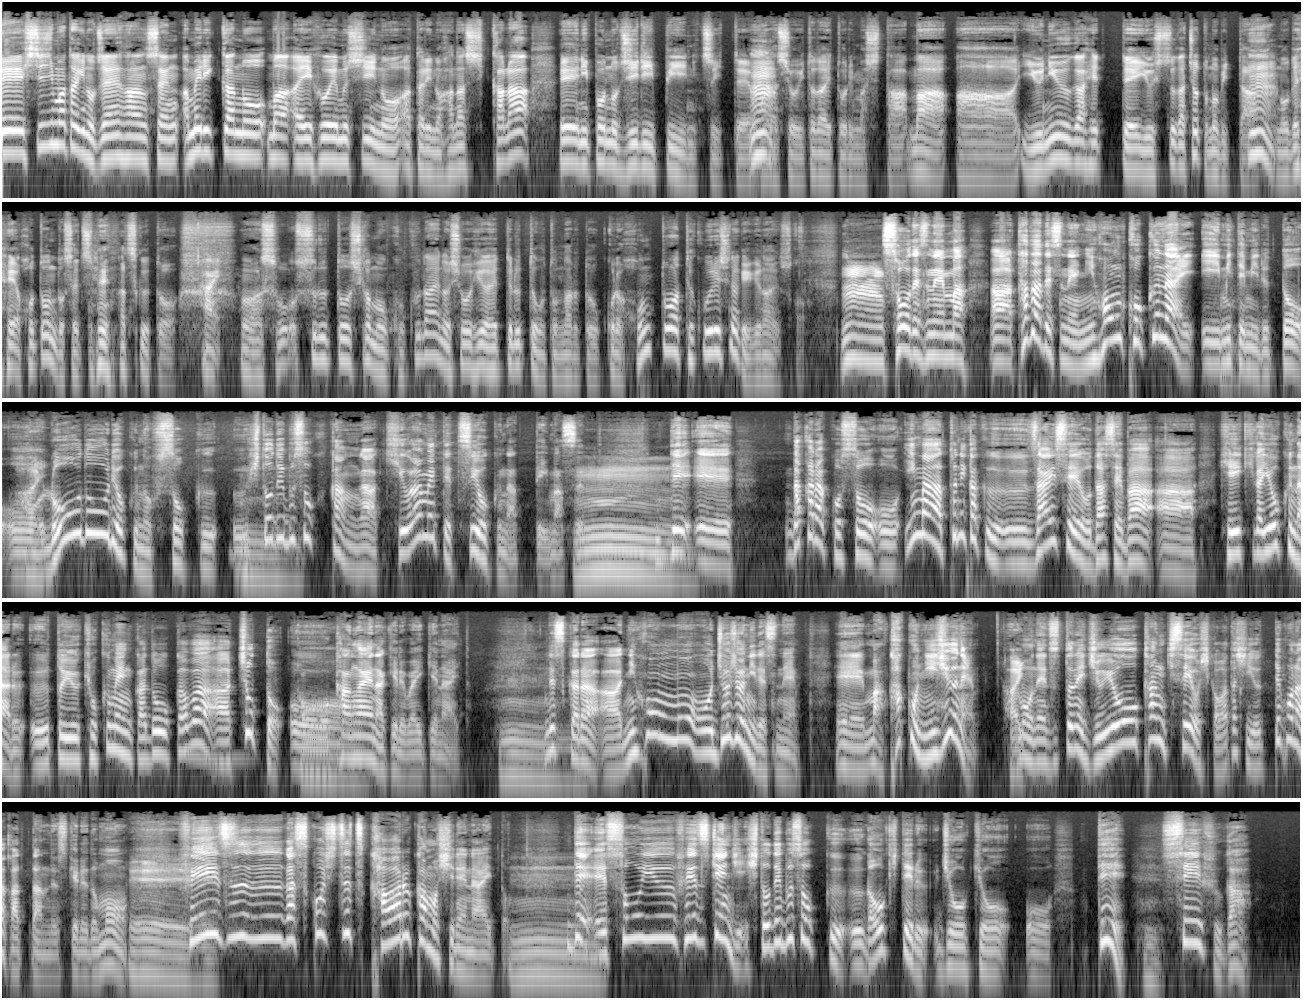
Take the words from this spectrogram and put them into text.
えー、7時またぎの前半戦、アメリカの、まあ、FOMC のあたりの話から、えー、日本の GDP についてお話をいただいておりました。うん、まああ、輸入が減っって輸出がちょっと伸びたので、うん、ほとんど説明がつくと、はい、そうすると、しかも国内の消費が減ってるってことになると、これ、本当は手こ入れしなきゃいけないですか？うん、そうですね。まあ、あただですね、日本国内見てみると、はい、労働力の不足、人手不足感が極めて強くなっています。で、えーだからこそ、今、とにかく財政を出せば、景気が良くなるという局面かどうかは、ちょっと考えなければいけないと。ですから、日本も徐々にですね、えー、まあ、過去20年、はい、もうね、ずっとね、需要喚起せよしか私言ってこなかったんですけれども、フェーズが少しずつ変わるかもしれないと。で、そういうフェーズチェンジ、人手不足が起きてる状況で、政府が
